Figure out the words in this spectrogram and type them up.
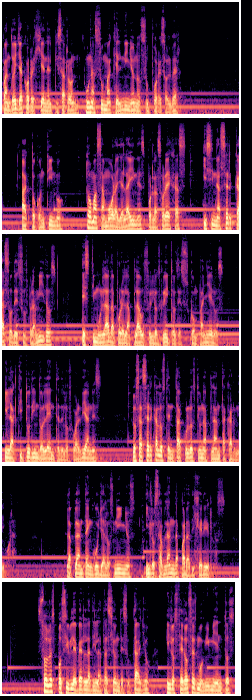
cuando ella corregía en el pizarrón una suma que el niño no supo resolver. Acto continuo, toma Zamora y a Laines por las orejas y sin hacer caso de sus bramidos, estimulada por el aplauso y los gritos de sus compañeros y la actitud indolente de los guardianes, los acerca a los tentáculos de una planta carnívora. La planta engulla a los niños y los ablanda para digerirlos. Solo es posible ver la dilatación de su tallo y los feroces movimientos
